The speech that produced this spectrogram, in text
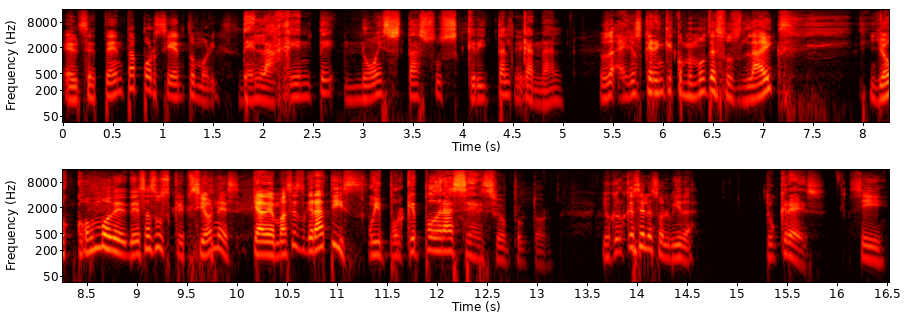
El 70%, Moris. de la gente no está suscrita al Sí. canal. O sea, ellos creen que comemos de sus likes. Yo como de, de esas suscripciones, que además es gratis. Oye, ¿por qué podrá ser, señor productor? Yo creo que se les olvida. ¿Tú crees? Sí.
